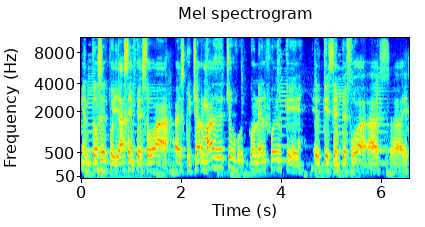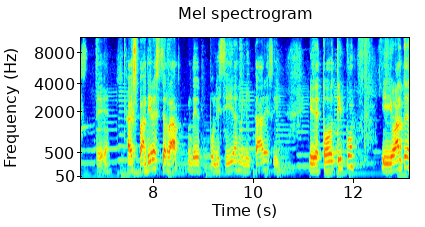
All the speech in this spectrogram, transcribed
entonces pues ya se empezó a, escuchar más, de hecho con él fue el que, el que se empezó a, este, a expandir este rap de policías, militares y y de todo tipo. Y yo antes,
